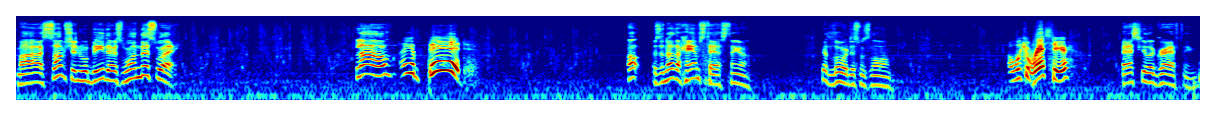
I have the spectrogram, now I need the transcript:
My assumption will be there's one this way. Hello? Oh, your bed. Oh, there's another hams test. Hang on. Good lord, this one's long. Oh, we can rest here. Vascular grafting.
